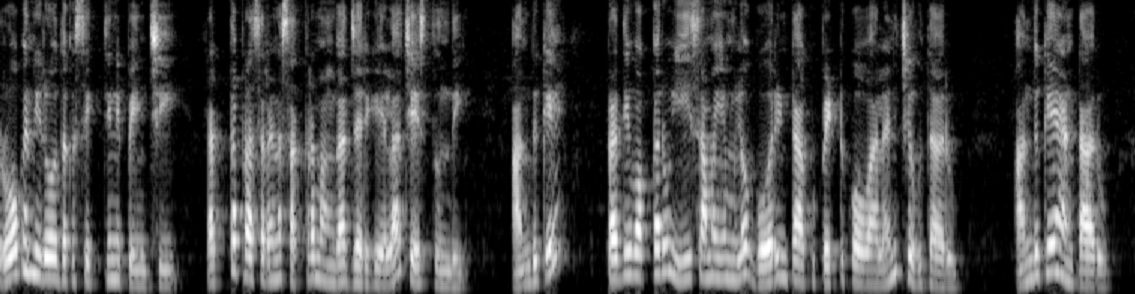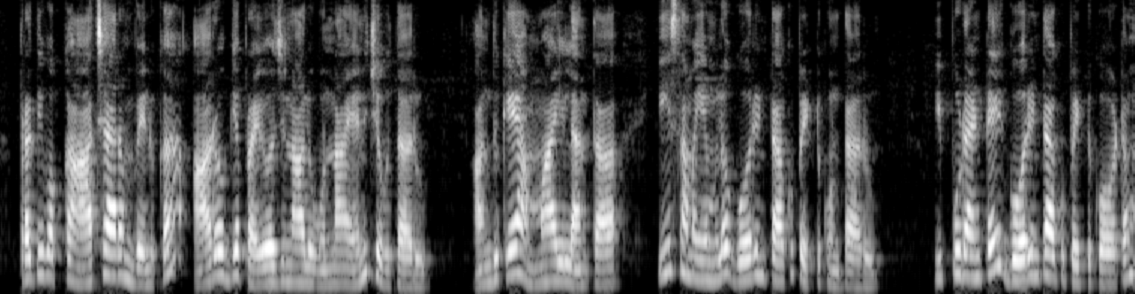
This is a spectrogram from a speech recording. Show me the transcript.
రోగనిరోధక శక్తిని పెంచి రక్త ప్రసరణ సక్రమంగా జరిగేలా చేస్తుంది. అందుకే ప్రతి ఒక్కరూ ఈ సమయంలో గోరింటాకు పెట్టుకోవాలని చెబుతారు. అందుకే అంటారు ప్రతి ఒక్క ఆచారం వెనుక ఆరోగ్య ప్రయోజనాలు ఉన్నాయని చెబుతారు. అందుకే అమ్మాయిలంతా ఈ సమయంలో గోరింటాకు పెట్టుకుంటారు. ఇప్పుడంటే గోరింటాకు పెట్టుకోవటం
